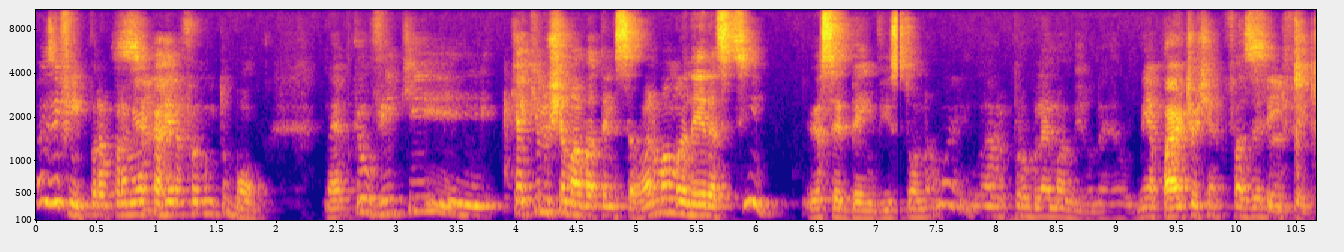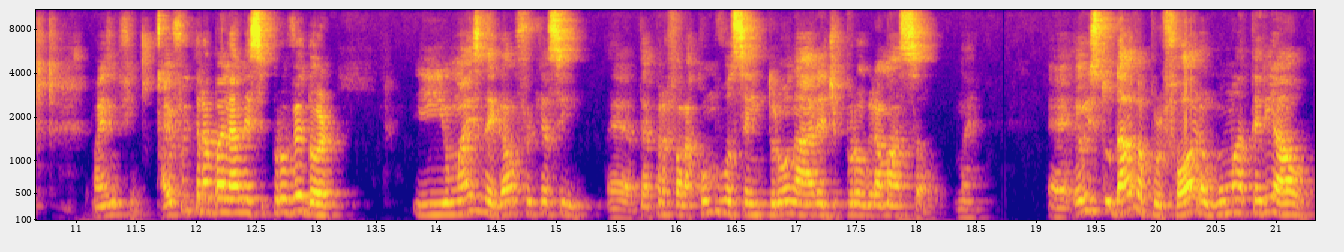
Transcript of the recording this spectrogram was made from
mas enfim, para a minha carreira foi muito bom. Né? Porque eu vi que, que aquilo chamava atenção. Era uma maneira, assim, eu ia ser bem visto ou não, não era problema meu, né? Minha parte eu tinha que fazer Sim. bem feito. Mas enfim, aí eu fui trabalhar nesse provedor. E o mais legal foi que, assim, é, até para falar como você entrou na área de programação, né? é, eu estudava por fora algum material,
